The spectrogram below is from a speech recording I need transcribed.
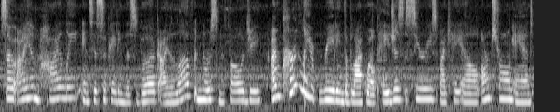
So I am highly anticipating this book. I love Norse mythology. I'm currently reading the Blackwell Pages series by K.L. Armstrong and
